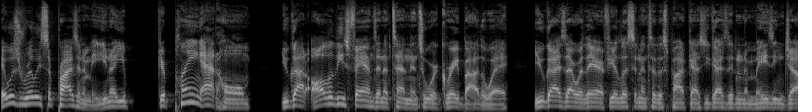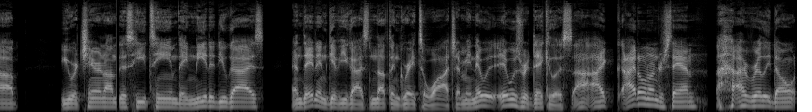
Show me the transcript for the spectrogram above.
It was really surprising to me. You know, you you're playing at home. You got all of these fans in attendance who were great, by the way. You guys that were there, if you're listening to this podcast, you guys did an amazing job. You were cheering on this Heat team. They needed you guys, and they didn't give you guys nothing great to watch. I mean, it was it was ridiculous. I I, I don't understand. I really don't.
